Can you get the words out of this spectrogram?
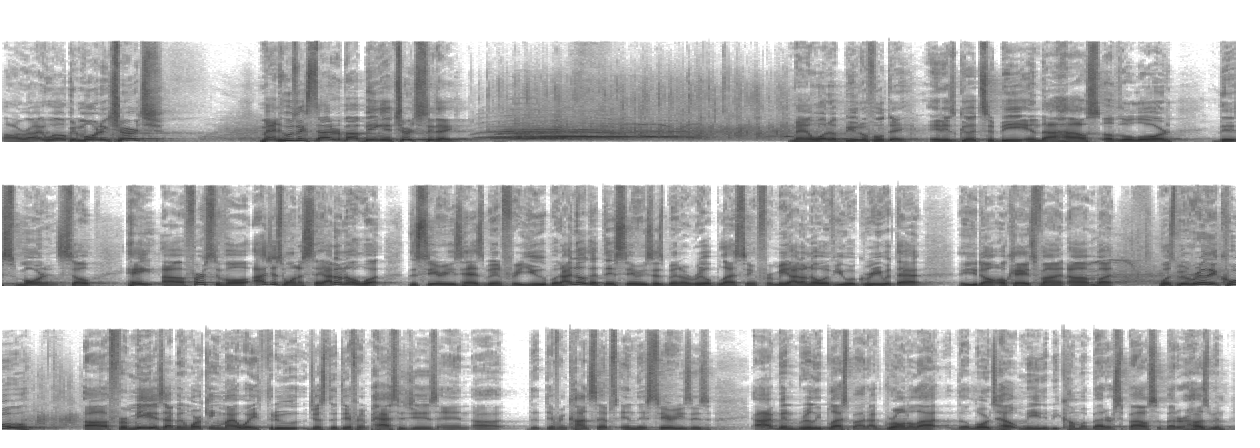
All right, well, good morning, church. Man, who's excited about being in church today? Man, what a beautiful day. It is good to be in the house of the Lord this morning. So, hey, uh, first of all, I just want to say I don't know what the series has been for you, but I know that this series has been a real blessing for me. I don't know if you agree with that. If you don't, okay, it's fine. Um, but what's been really cool uh, for me is I've been working my way through just the different passages and uh, the different concepts in this series. Is I've been really blessed by it. I've grown a lot. The Lord's helped me to become a better spouse, a better husband.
